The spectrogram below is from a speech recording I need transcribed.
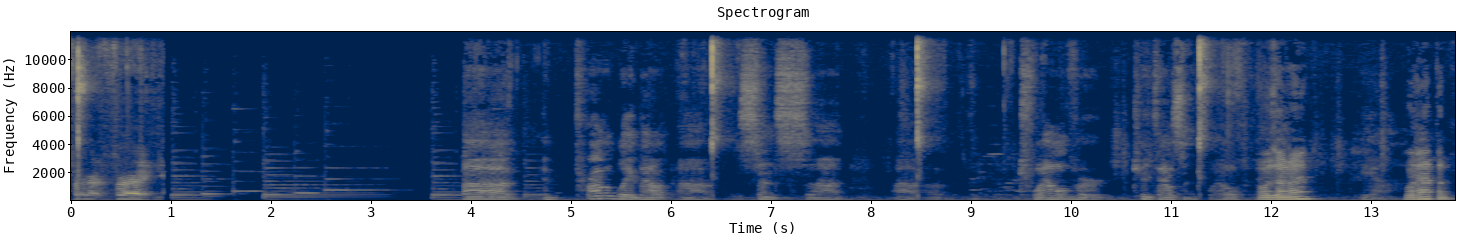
for for Uh, probably about uh, since uh, uh, 12 or 2012. What was that right? Yeah. What happened?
